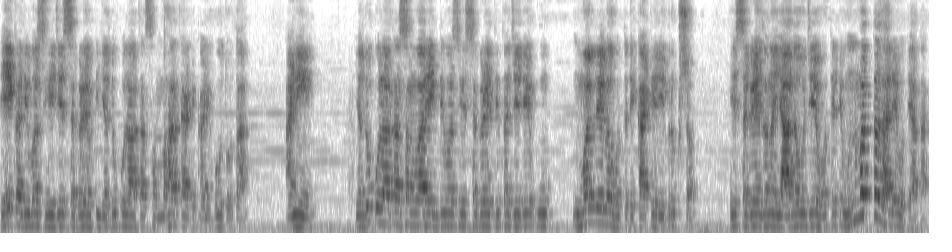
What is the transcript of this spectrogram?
एक दिवस हे जे सगळे होते यदुकुलाचा संहार त्या ठिकाणी होत होता. आणि यदुकुलाचा संहार एक दिवस हे सगळे तिथं जे जे उमललेलं होतं ते काटेरी वृक्ष. हे सगळे जण यादव जे होते ते उन्मत्त झाले होते आता.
